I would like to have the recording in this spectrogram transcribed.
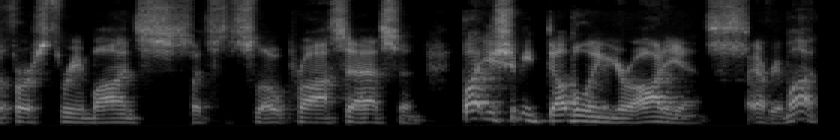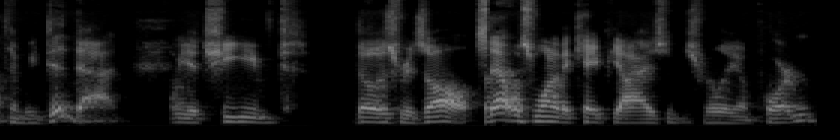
the first three months. It's a slow process, and but you should be doubling your audience every month, and we did that. We achieved those results. That was one of the KPIs that was really important.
